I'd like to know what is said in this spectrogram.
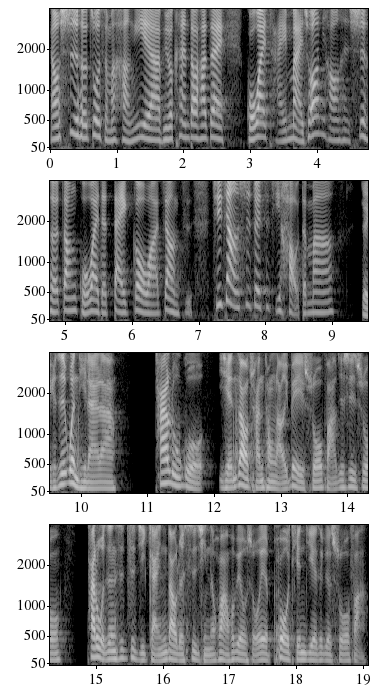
然后适合做什么行业啊。比如说，看到他在国外采买，说哦，你好像很适合当国外的代购啊，这样子。其实这样是对自己好的吗？对，可是问题来了，他如果以前照传统老一辈的说法，就是说。他如果真的是自己感应到的事情的话，会不会有所谓的破天机的这个说法？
